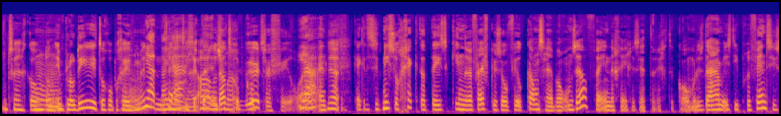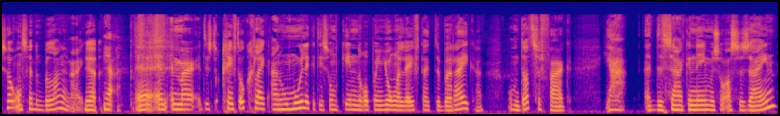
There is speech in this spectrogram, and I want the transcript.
moet zijn gekomen... dan implodeer je toch op een gegeven moment? Ja, nou ja. Dat je en alles dat gebeurt er veel. Ja. Hè? En Ja. Kijk, het is natuurlijk niet zo gek dat deze kinderen vijf keer zoveel kans hebben... om zelf eh, in de GGZ terecht te komen. Dus daarom is die preventie zo ontzettend belangrijk. Ja. Ja, Eh, en, en, maar het is, geeft ook gelijk aan hoe moeilijk het is... om kinderen op een jonge leeftijd te bereiken. Omdat ze vaak ja, eh, de zaken nemen zoals ze zijn...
